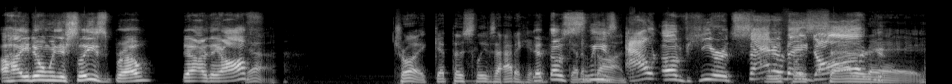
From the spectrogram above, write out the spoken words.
Oh, how you doing with your sleeves, bro? Are they off? Yeah. Troy, get those sleeves out of here. Get those 'em sleeves out of here. It's Saturday, Sleeveless dog. Saturday.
